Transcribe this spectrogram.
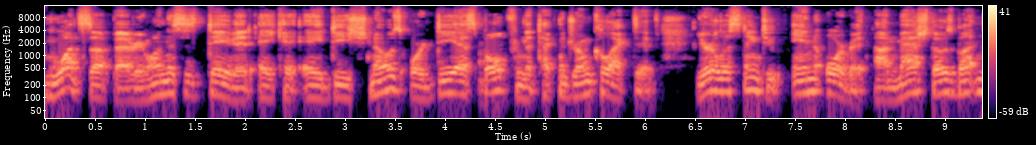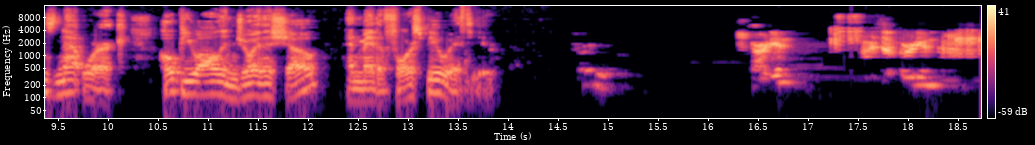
What's up, everyone? This is David, aka D Schnows or DS Bolt from the Technodrome Collective. You're listening to In Orbit on Mash Those Buttons Network. Hope you all enjoy the show, and may the Force be with you. Guardian. Rise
